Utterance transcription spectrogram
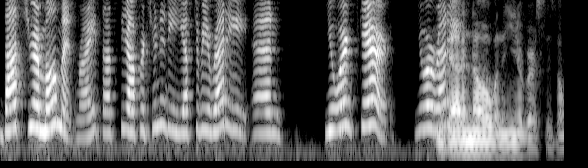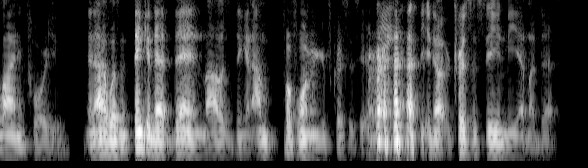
that's your moment, right? That's the opportunity. You have to be ready. And you weren't scared. You were ready. You got to know when the universe is aligning for you. And I wasn't thinking that then. I was thinking I'm performing if Chris is here. Right. you know, Chris is seeing me at my best.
